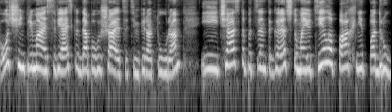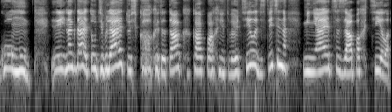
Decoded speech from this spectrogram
очень прямая связь, когда повышается температура И часто пациенты говорят, что мое тело пахнет по-другому. Иногда это удивляет, то есть как это так, как пахнет твое тело. Действительно, меняется запах тела.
